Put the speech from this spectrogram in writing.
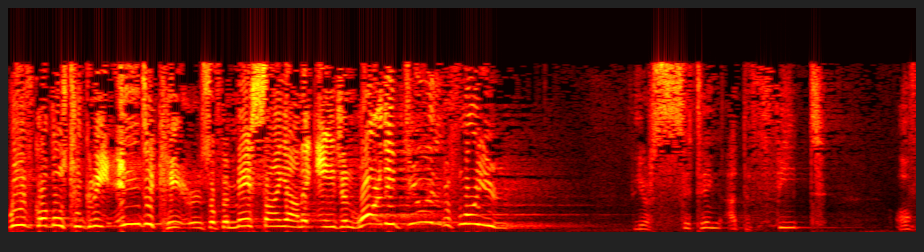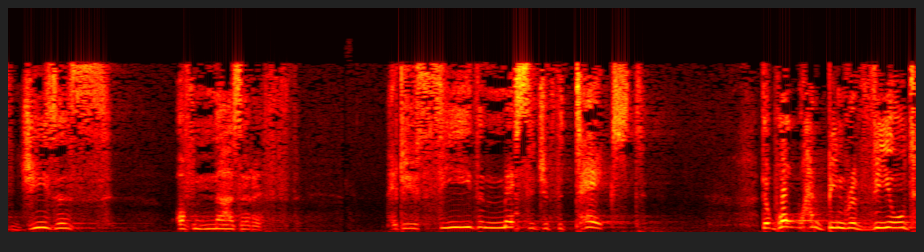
We've got those two great indicators of the messianic age and what are they doing before you? They are sitting at the feet of Jesus of Nazareth. Now do you see the message of the text? That what had been revealed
